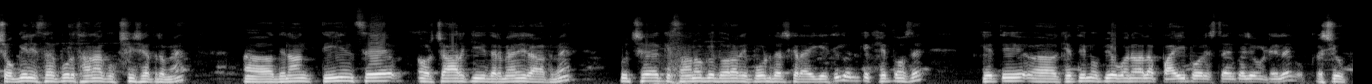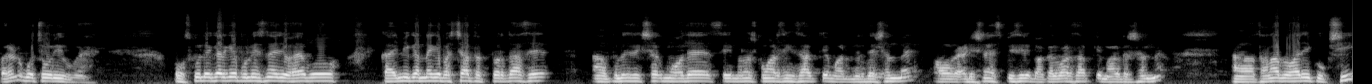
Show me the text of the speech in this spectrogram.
चौकी निसरपुर थाना कुक्षी क्षेत्र में दिनांक तीन से और चार की दरमियानी रात में कुछ किसानों के द्वारा रिपोर्ट दर्ज कराई गई थी कि उनके खेतों से खेती खेती में उपयोग होने वाला पाइप और इस टाइप का जो मटेरियल है कृषि उपकरण वो चोरी हुए हैं। उसको लेकर के पुलिस ने जो है वो कायमी करने के पश्चात तत्परता से पुलिस अधीक्षक महोदय श्री मनोज कुमार सिंह साहब के निर्देशन में और एडिशनल एसपी श्री बाकलवाड़ साहब के मार्गदर्शन में थाना प्रभारी कुक्षी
